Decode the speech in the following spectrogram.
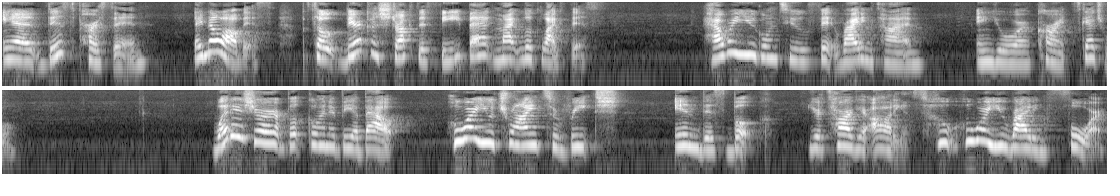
And this person, they know all this. So their constructive feedback might look like this How are you going to fit writing time in your current schedule? What is your book going to be about? Who are you trying to reach in this book? Your target audience. Who who are you writing for?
